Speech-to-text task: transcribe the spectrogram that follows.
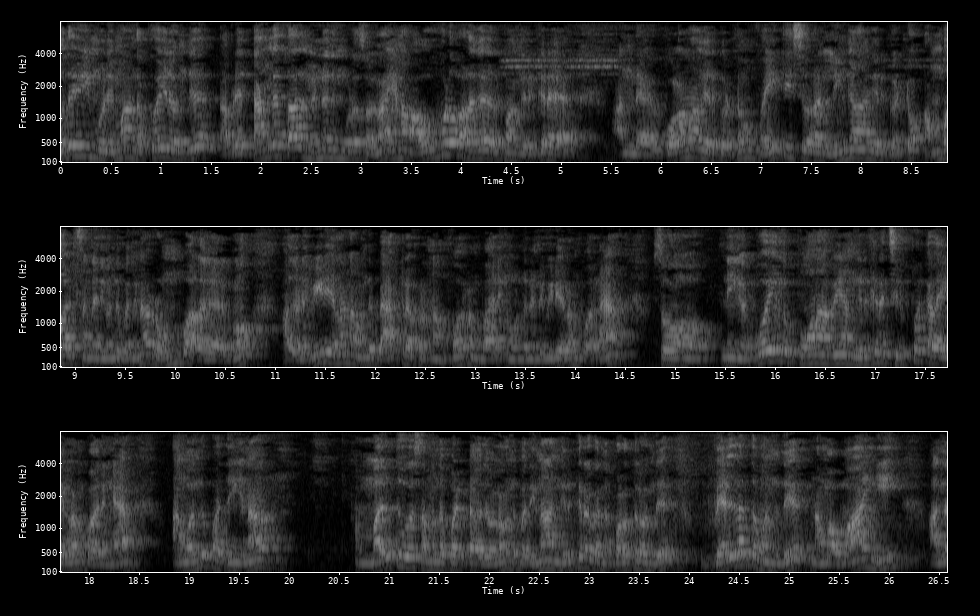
உதவி மூலிமா அந்த கோயில் வந்து அப்படியே தங்கத்தால் மின்னதுன்னு கூட சொல்லலாம். ஏன்னா அவ்வளோ அழகா இருக்கும் இருக்கிற அந்த குளமாக இருக்கட்டும் வைத்தீஸ்வரர் லிங்கமாக இருக்கட்டும் அம்பாள் சன்னதி வந்து பார்த்தீங்கன்னா ரொம்ப அழகாக இருக்கும். அதோட வீடியோலாம் நான் வந்து பேக்ட்ராப்பில் நான் போடுறேன் பாருங்கள் ஒன்று ரெண்டு வீடியோலாம் போடுறேன். ஸோ நீங்கள் கோயிலுக்கு போனாவே அங்கே இருக்கிற சிற்பக்கலைகள்லாம் பாருங்கள் அங்கே வந்து பார்த்தீங்கன்னா மருத்துவ சம்மந்தப்பட்டதெல்லாம் வந்து பார்த்தீங்கன்னா அங்கே இருக்கிற அந்த குளத்துல வந்து வெள்ளத்தை வந்து நம்ம வாங்கி அந்த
